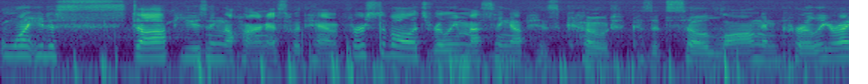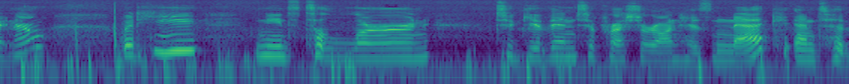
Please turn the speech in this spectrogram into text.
want you to stop using the harness with him. First of all, it's really messing up his coat because it's so long and curly right now, but he needs to learn to give in to pressure on his neck and to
